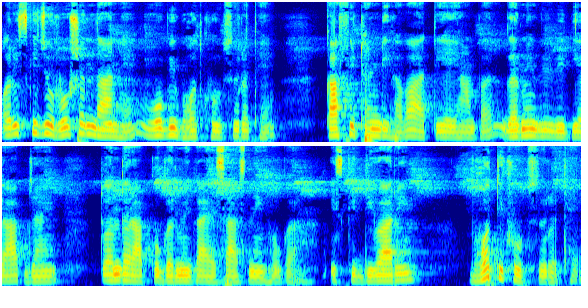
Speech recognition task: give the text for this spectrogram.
और इसके जो रोशनदान है, वो भी बहुत खूबसूरत है। काफ़ी ठंडी हवा आती है यहाँ पर। गर्मी भी यदि आप जाएँ तो अंदर आपको गर्मी का एहसास नहीं होगा। इसकी दीवारें बहुत ही खूबसूरत है।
